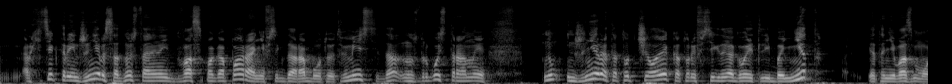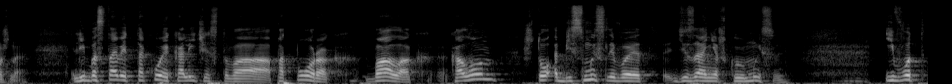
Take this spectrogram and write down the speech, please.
архитекторы и инженеры, с одной стороны, два сапога пара, они всегда работают вместе, да, но с другой стороны, ну, инженер это тот человек, который всегда говорит либо нет, это невозможно, либо ставит такое количество подпорок, балок, колонн, что обесмысливает дизайнерскую мысль. И вот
